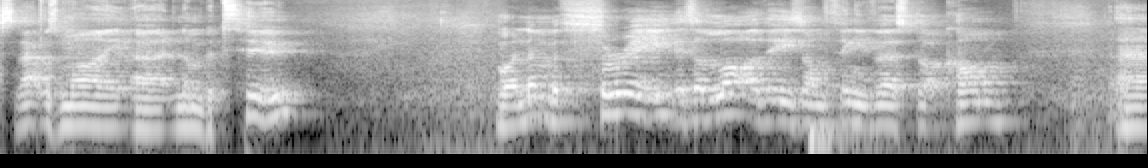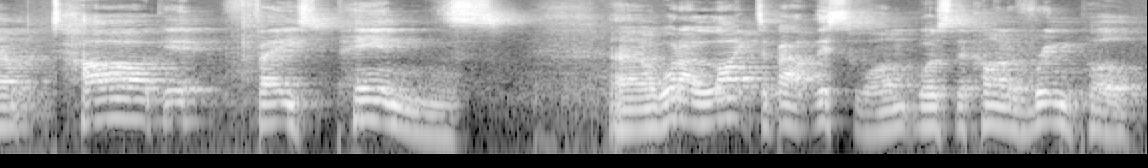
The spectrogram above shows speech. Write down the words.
So that was my uh, number two. My number three there's a lot of these on thingiverse.com um, target face pins. Uh, what I liked about this one was the kind of ring pull.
